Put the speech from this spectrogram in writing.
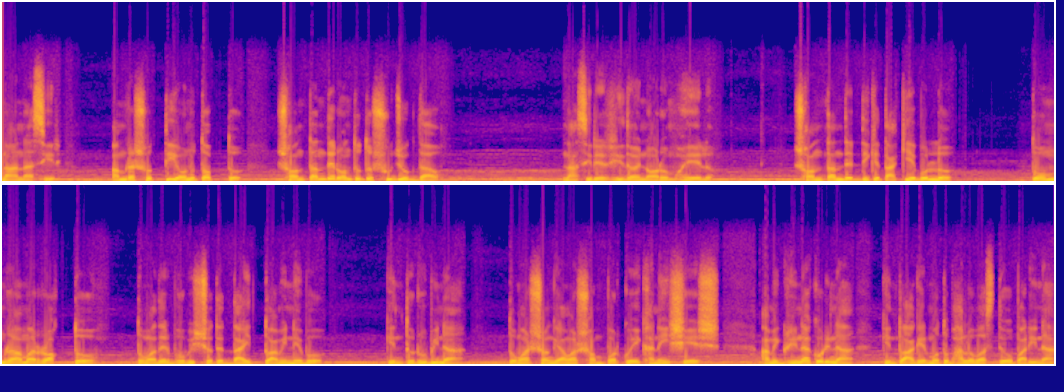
না নাসির, আমরা সত্যি অনুতপ্ত, সন্তানদের অন্তত সুযোগ দাও। নাসিরের হৃদয় নরম হয়ে এলো। সন্তানদের দিকে তাকিয়ে বলল, তোমরা আমার রক্ত, তোমাদের ভবিষ্যতের দায়িত্ব আমি নেব। কিন্তু রুবিনা, তোমার সঙ্গে আমার সম্পর্ক এখানেই শেষ। আমি ঘৃণা করি না, কিন্তু আগের মতো ভালোবাসতেও পারি না।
